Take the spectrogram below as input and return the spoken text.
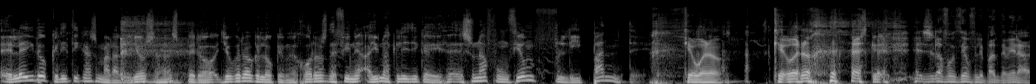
he, leído críticas maravillosas, pero yo creo que lo que mejor os define... Hay una crítica que dice, es una función flipante. Qué bueno. Qué bueno. Es que es una función flipante, mira.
